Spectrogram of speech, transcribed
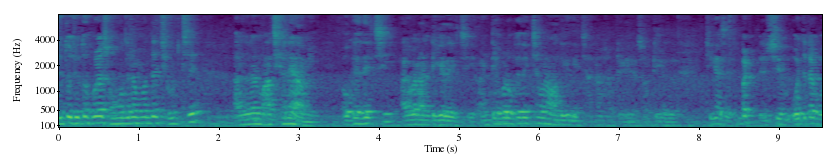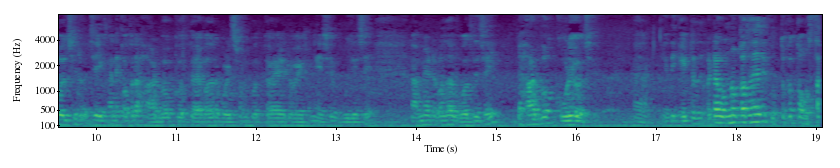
জুতো জুতো পরে সমুদ্রের মধ্যে ছুটছে আর ওনার মাঝখানে আমি। ওকে দেখছি আর এবার আন্টিকে দেখছি। আন্টি আবার ওকে দেখছে আবার আমাদেরকে দেখছে। না সব ঠিক আছে সব ঠিক আছে ঠিক আছে। বাট ও যেটা বলছিল যে এখানে কতটা হার্ড ওয়ার্ক করতে হয় কতটা পরিশ্রম করতে হয় এটা এখানে এসে বুঝেছে। আমি একটা কথা বলতে চাই যে হার্ড ওয়ার্ক করেওছে। হ্যাঁ এটা এটা অন্য কথা যে করতে করতে অবস্থা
